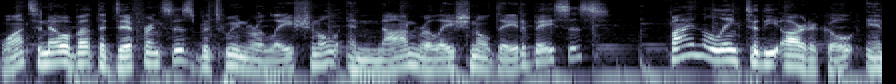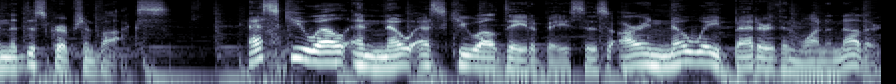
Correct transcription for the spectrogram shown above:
Want to know about the differences between relational and non-relational databases? Find the link to the article in the description box. SQL and NoSQL databases are in no way better than one another.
